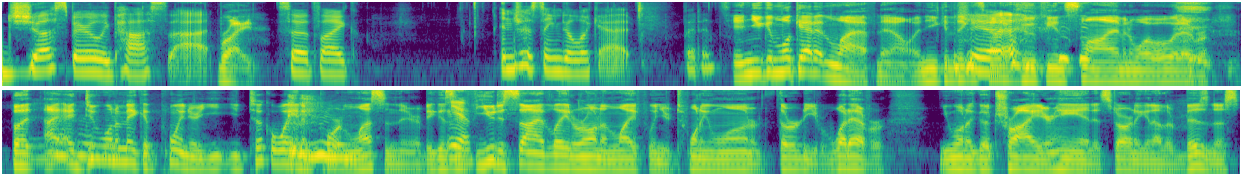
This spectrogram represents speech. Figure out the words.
just barely past that. right. So it's like interesting to look at, but it's And you can look at it and laugh now, and you can think it's Yeah. kind of goofy and slime and wha- whatever. But I, I do want to make a point here. You, you took away an mm-hmm. important lesson there because Yeah. if you decide later on in life when you're 21 or 30 or whatever, you want to go try your hand at starting another business,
